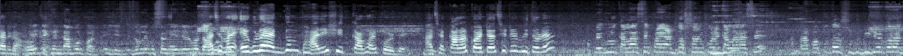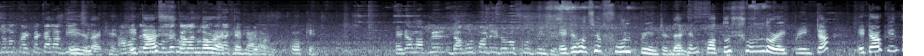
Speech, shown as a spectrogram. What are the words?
টাকা এই ওকে দেখেন ডাবল পার্ট এই যে এই যে হলো আচ্ছা মানে এগুলো একদম ভারী শীত কভার করবে। আচ্ছা কালার কয়টা আছে এটার ভিতরে? এগুলো কালার আছে প্রায় 8 10টার উপরে কালার আছে। আপাতত শুধু ভিডিও করার জন্য কয়েকটা কালার দিয়েছি এই যে দেখেন এটা সুন্দর একটা কালার ওকে এটা হলো আপনার ডাবল পার্ট এটা হলো ফুল প্রিন্টেড এটা হচ্ছে ফুল প্রিন্টের দেখেন কত সুন্দর এই প্রিন্টটা এটাও কিন্তু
